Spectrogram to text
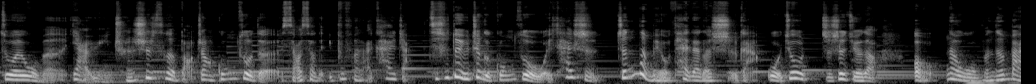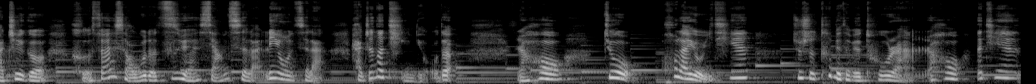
作为我们亚运城市测保障工作的小小的一部分来开展。其实对于这个工作，我一开始真的没有太大的实感，我我就只是觉得，哦，那我们能把这个核酸小屋的资源想起来、利用起来，还真的挺牛的。然后就后来有一天，就是特别特别突然，然后那天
